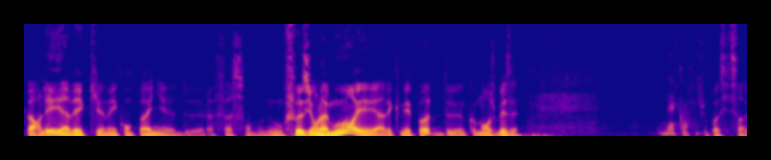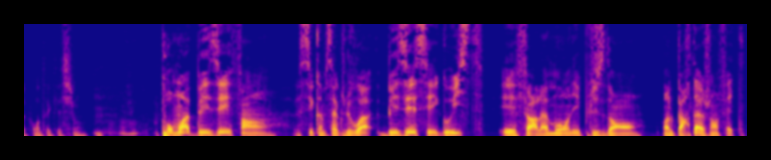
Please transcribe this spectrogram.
parler avec mes compagnes de la façon dont nous faisions l'amour et avec mes potes de comment je baisais. D'accord. Je sais pas si ça répond à ta question. Pour moi, baiser, enfin, c'est comme ça que je le vois. Baiser, c'est égoïste. Et faire l'amour, on est plus dans, dans le partage, en fait.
